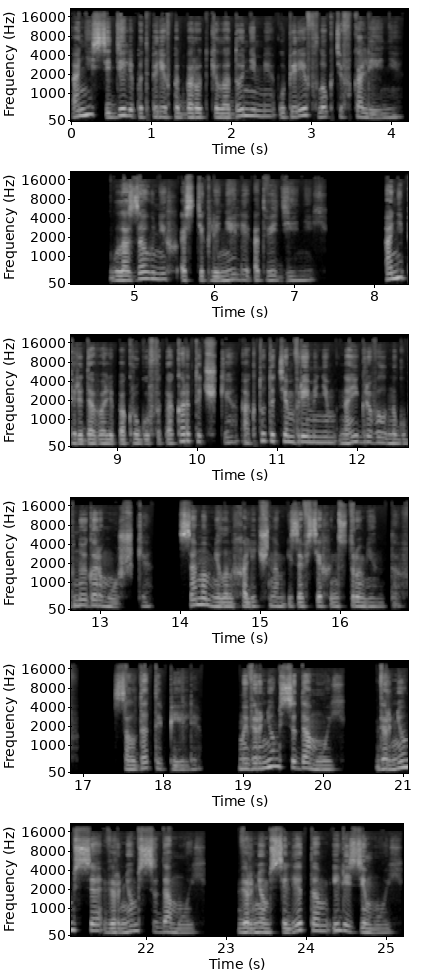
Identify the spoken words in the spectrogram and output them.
Они сидели, подперев подбородки ладонями, уперев локти в колени. Глаза у них остекленели от видений. Они передавали по кругу фотокарточки, а кто-то тем временем наигрывал на губной гармошке, самым меланхоличным изо всех инструментов. Солдаты пели. «Мы вернемся домой. Вернемся, вернемся домой. Вернемся летом или зимой.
